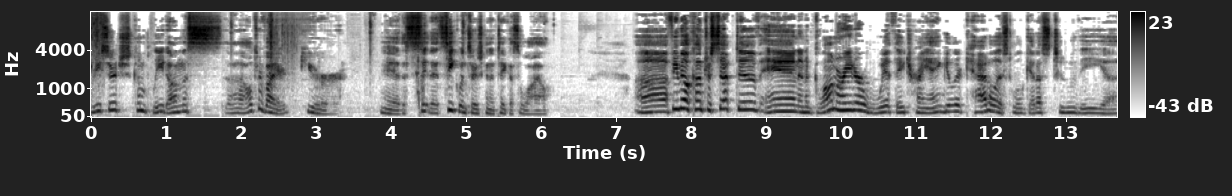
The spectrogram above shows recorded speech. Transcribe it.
Research complete on this uh, ultraviolet cure. Yeah, the, that sequencer is going to take us a while. Uh, female contraceptive and an agglomerator with a triangular catalyst will get us to the uh,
